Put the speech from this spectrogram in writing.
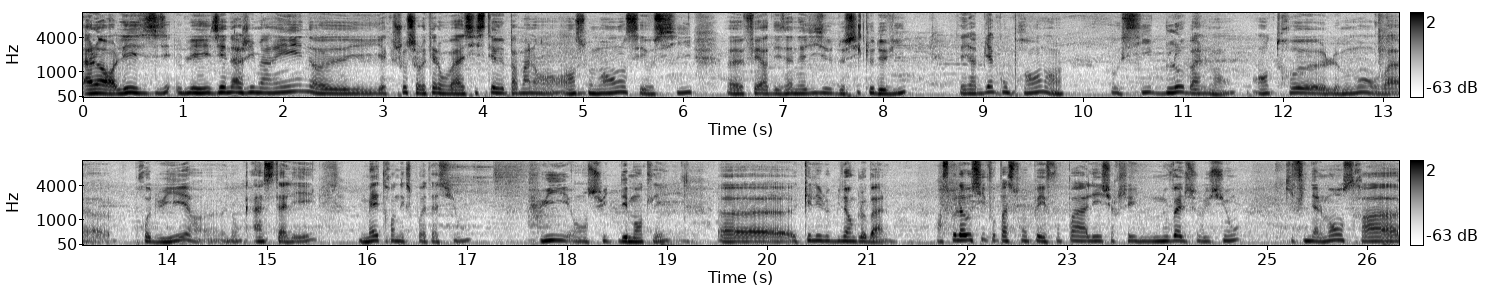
alors, les, énergies marines, euh, il y a quelque chose sur lequel on va assister pas mal en, ce moment, c'est aussi euh, faire des analyses de cycle de vie, c'est-à-dire bien comprendre aussi globalement entre le moment où on va produire, euh, donc installer, mettre en exploitation, puis ensuite démanteler, quel est le bilan global? Parce que là aussi, il ne faut pas se tromper, il ne faut pas aller chercher une nouvelle solution qui finalement sera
